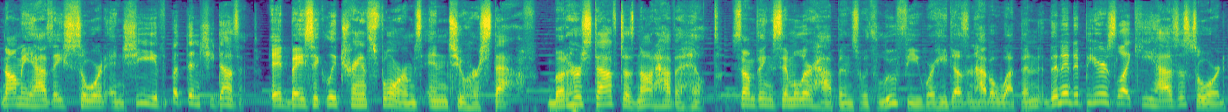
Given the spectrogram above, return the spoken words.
Nami has a sword and sheath, but then she doesn't. It basically transforms into her staff. But her staff does not have a hilt. Something similar happens with Luffy where he doesn't have a weapon, then it appears like he has a sword,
